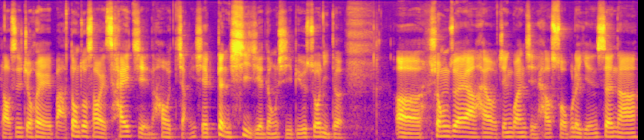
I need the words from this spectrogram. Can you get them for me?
老师就会把动作稍微拆解，然后讲一些更细节的东西，比如说你的呃胸椎啊，还有肩关节，还有手部的延伸啊，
